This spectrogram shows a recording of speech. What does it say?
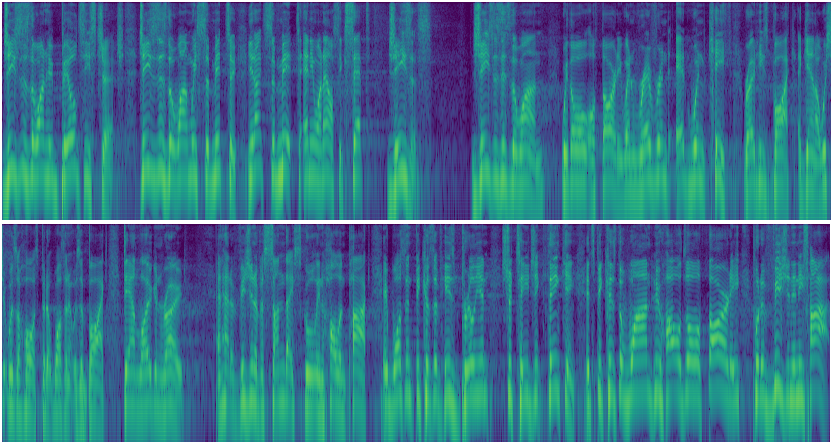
Jesus is the one who builds his church. Jesus is the one we submit to. You don't submit to anyone else except Jesus. Jesus is the one with all authority. When Reverend Edwin Keith rode his bike, again, I wish it was a horse, but it wasn't, it was a bike, down Logan Road and had a vision of a Sunday school in Holland Park, it wasn't because of his brilliant strategic thinking. It's because the one who holds all authority put a vision in his heart.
